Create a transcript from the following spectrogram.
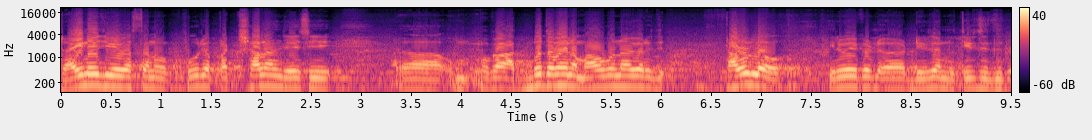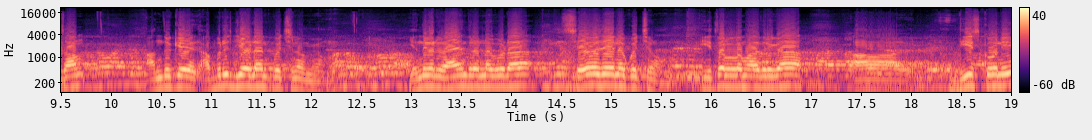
డ్రైనేజీ వ్యవస్థను పూర్వ ప్రక్షాళన చేసి ఒక అద్భుతమైన మహబూబ్నగర్ టౌన్లో ఇరవై ఒక డివిజన్ తీర్చిదిద్దాం అందుకే అభివృద్ధి చేయడానికి వచ్చినాం మేము. ఎందుకంటే రాజేంద్ర అన్న కూడా సేవ చేయడానికి వచ్చినాం. ఇతరుల మాదిరిగా తీసుకొని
